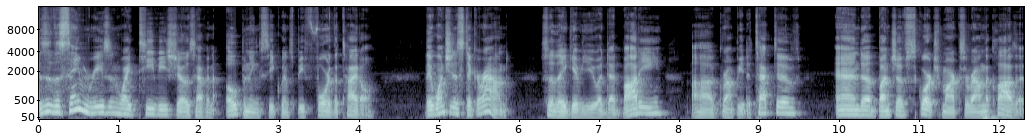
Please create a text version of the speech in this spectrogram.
This is the same reason why TV shows have an opening sequence before the title. They want you to stick around, so they give you a dead body, a grumpy detective, and a bunch of scorch marks around the closet.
